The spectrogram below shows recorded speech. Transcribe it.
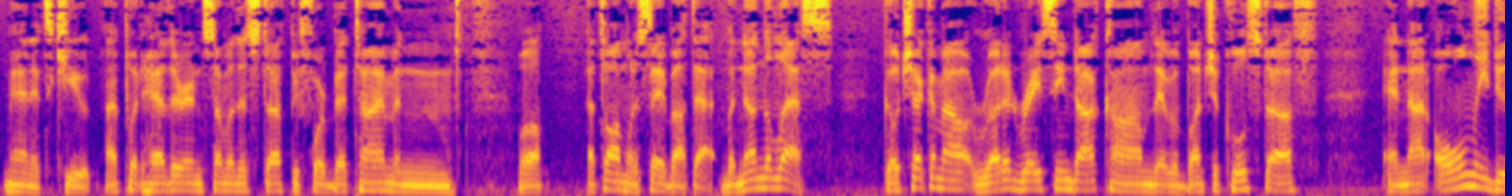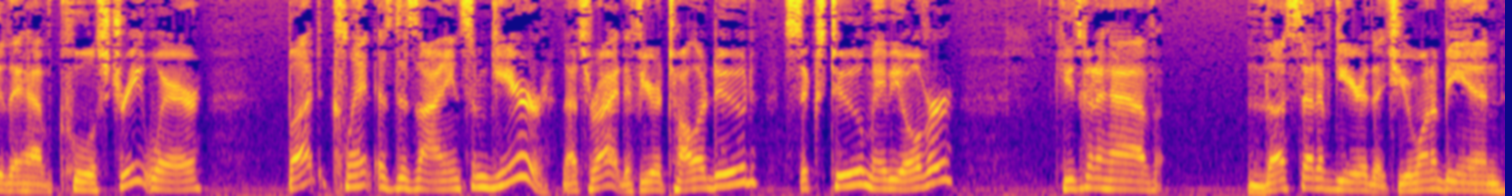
Man, it's cute. I put Heather in some of this stuff before bedtime, and, well, that's all I'm going to say about that. But nonetheless, go check them out, ruttedracing.com. They have a bunch of cool stuff. And not only do they have cool streetwear, but Clint is designing some gear. That's right. If you're a taller dude, 6'2, maybe over, he's going to have the set of gear that you want to be in.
